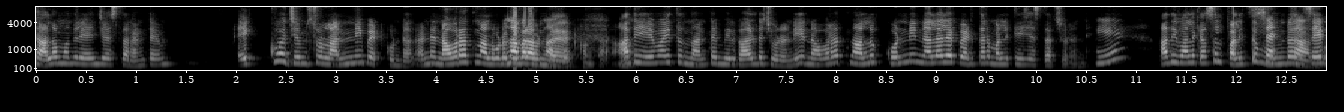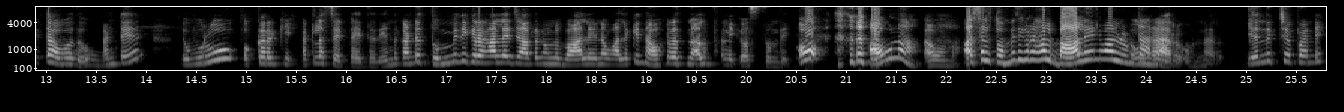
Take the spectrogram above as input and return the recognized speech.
చాలా మంది ఏం చేస్తారంటే ఎక్కువ జెమ్ స్టోన్లు అన్ని పెట్టుకుంటారు అంటే నవరత్నాలు కూడా నవరత్నాలు పెట్టుకుంటారు. అది ఏమైతుందంటే మీరు కావాలంటే చూడండి నవరత్నాలు కొన్ని నెలలే పెడతారు మళ్ళీ తీసేస్తారు చూడండి? అది వాళ్ళకి అసలు ఫలితం. సెట్ అవ్వదు. అంటే ఎవరు ఒక్కరికి అట్లా సెట్ అవుతుంది ఎందుకంటే తొమ్మిది గ్రహాలే జాతకంలో బాగాలేని వాళ్ళకి నవరత్నాలు పనికి వస్తుంది. అవునా? అవును. అసలు తొమ్మిది గ్రహాలు బాగాలేని వాళ్ళు ఉంటారా? ఉన్నారు ఎందుకు చెప్పండి?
